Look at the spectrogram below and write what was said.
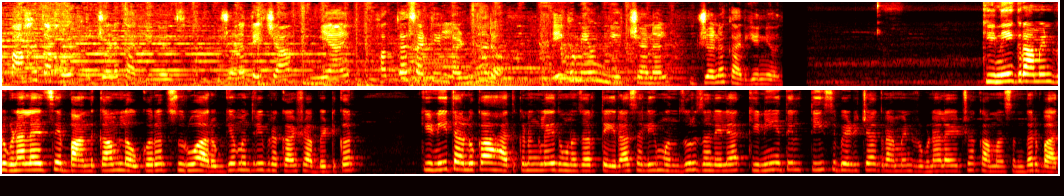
पाहत आहोत जनकार्य न्यूज. जनतेच्या न्याय हक्कासाठी लढणारं एकमेव न्यूज चॅनल जनकार्य न्यूज. किनी ग्रामीण रुग्णालयाचे बांधकाम लवकरच सुरू आरोग्यमंत्री प्रकाश आंबेडकर. किणी तालुका हातकणंगले दोन हजार तेरा साली मंजूर झालेल्या किणी येथील तीस बेडच्या ग्रामीण रुग्णालयाच्या कामासंदर्भात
